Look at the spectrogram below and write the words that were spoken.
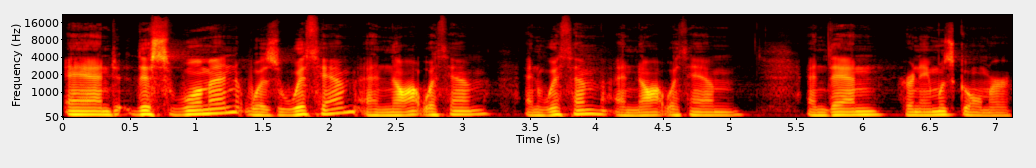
And this woman was with him and not with him, and with him and not with him. And then her name was Gomer,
